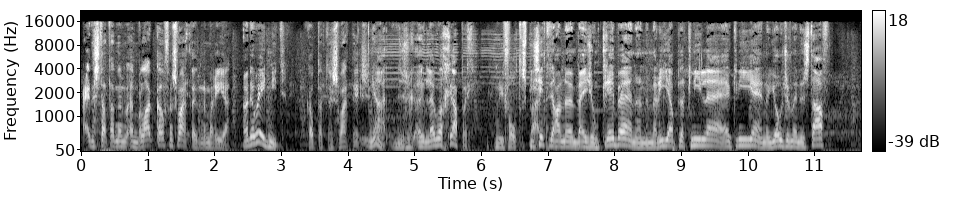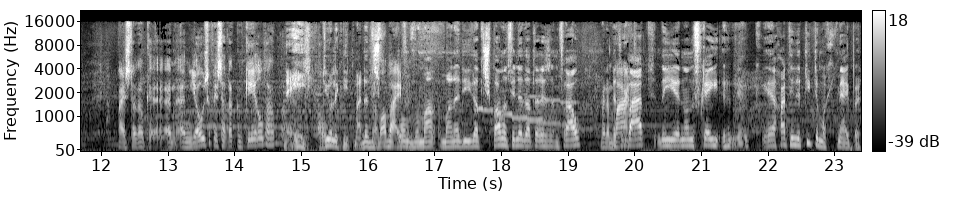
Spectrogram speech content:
En is dat dan een, een blanke of een zwarte, Maria? Oh, dat weet ik niet. Ik hoop dat het een zwart is. Ja, dat is eh, wel grappig. Nu vol te Die spuiten. zitten dan eh, bij zo'n kribbe en dan Maria op de knieën, eh, knieën en dan Jozef met een staf. Maar is dat ook een, een Jozef, is dat ook een kerel dan? Nee, Oh. natuurlijk niet. Maar dat is voor, mannen die dat spannend vinden dat er is een vrouw Met een baard. een baard die je dan vrij eh, eh, hard in de tieten mag knijpen.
